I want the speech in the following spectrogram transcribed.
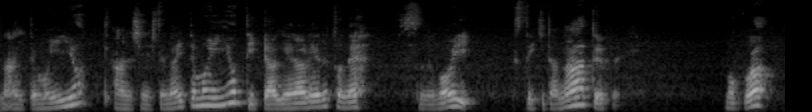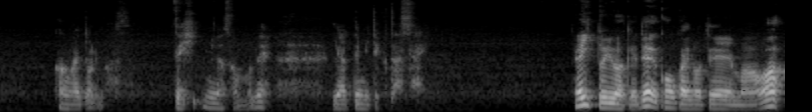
泣いてもいいよって安心して泣いてもいいよって言ってあげられるとねすごい素敵だなというふうに僕は考えております。是非皆さんもねやってみてください。はい、というわけで今回のテーマは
